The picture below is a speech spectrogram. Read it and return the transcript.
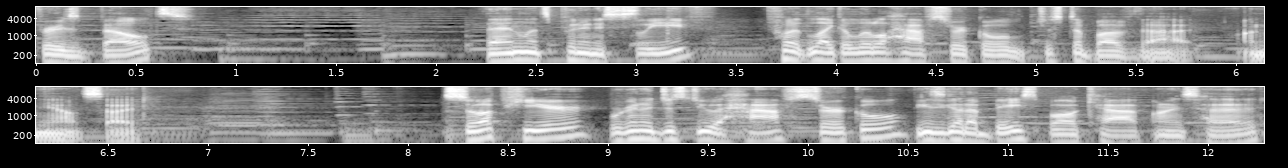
for his belt. Then let's put in his sleeve. Put like a little half circle just above that on the outside. So up here, we're gonna just do a half circle. He's got a baseball cap on his head.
